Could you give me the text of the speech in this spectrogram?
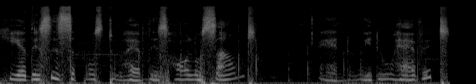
here this is supposed to have this hollow sound and we do have it.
